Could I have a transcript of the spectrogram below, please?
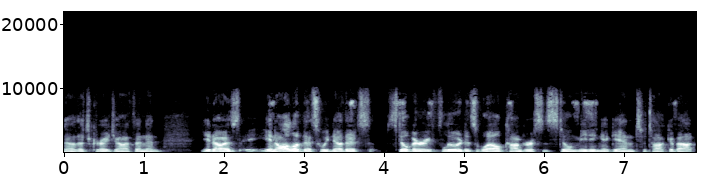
no, that's great, Jonathan. And you know, as in all of this, we know that it's still very fluid as well. Congress is still meeting again to talk about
